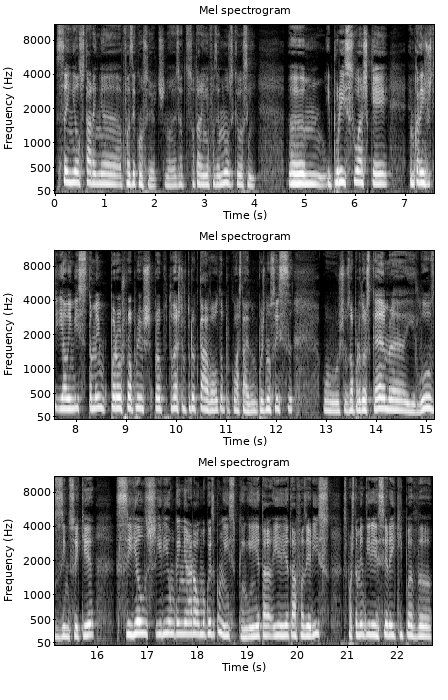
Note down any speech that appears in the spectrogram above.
sem eles estarem a fazer concertos, não é? Só estarem a fazer música ou assim. Um, e por isso acho que é, é um bocado injusto. E além disso, também para os próprios, para toda a estrutura que está à volta, porque lá está, depois não sei se os, os operadores de câmara e luzes e não sei o quê, se eles iriam ganhar alguma coisa com isso, porque ninguém ia estar, ia estar a fazer isso, supostamente iria ser a equipa, de,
